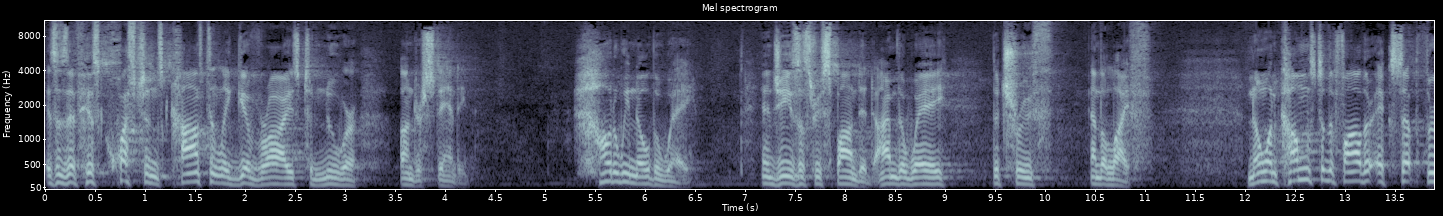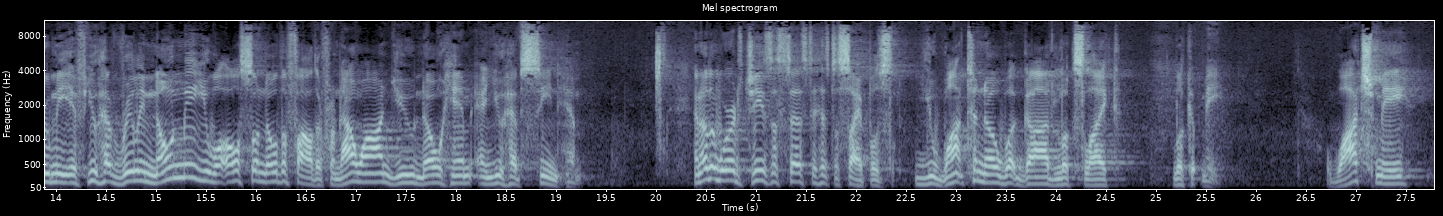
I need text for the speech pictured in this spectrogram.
It's as if his questions constantly give rise to newer understanding. How do we know the way? And Jesus responded, I'm the way, the truth, and the life. No one comes to the Father except through me. If you have really known me, you will also know the Father. From now on, you know him and you have seen him. In other words, Jesus says to his disciples, You want to know what God looks like? Look at me. Watch me.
